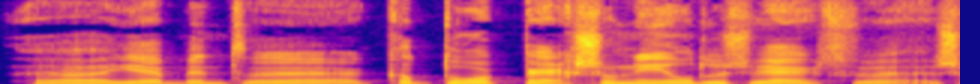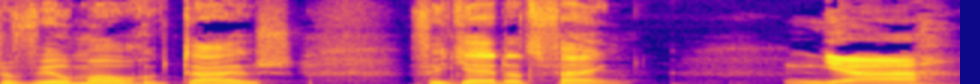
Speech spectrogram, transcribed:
eh, jij bent eh, kantoorpersoneel, dus werkt eh, zoveel mogelijk thuis. Vind jij dat fijn? Ja,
